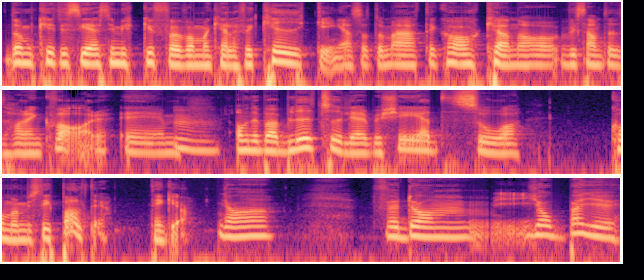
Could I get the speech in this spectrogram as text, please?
de kritiserar sig mycket för vad man kallar för caking, alltså att de äter kakan och vi samtidigt har den kvar. Eh, Om det bara blir tydligare besked så kommer de ju slippa allt det, tänker jag. Ja, för de jobbar ju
